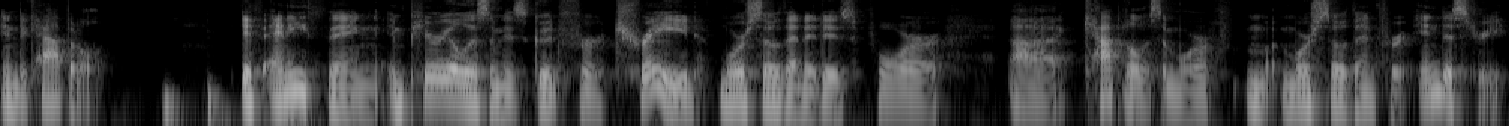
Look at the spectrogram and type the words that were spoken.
into capital. If anything, imperialism is good for trade more so than it is for uh, capitalism more more so than for industry.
